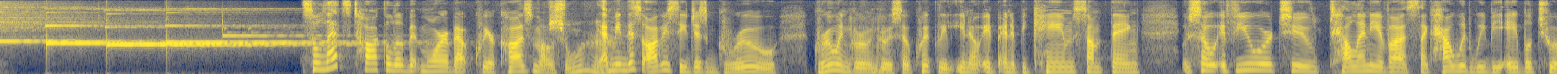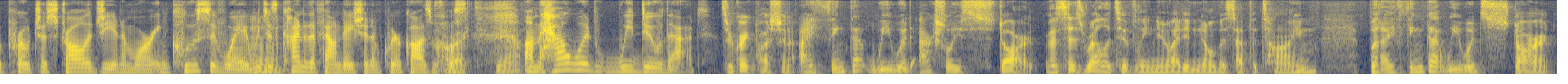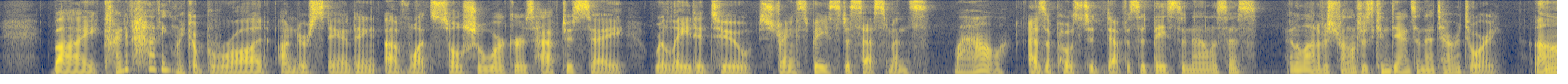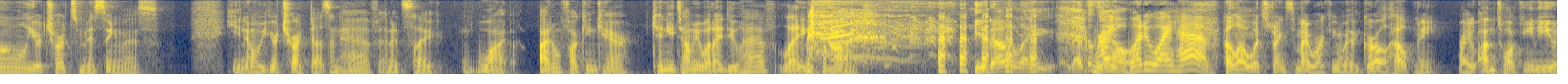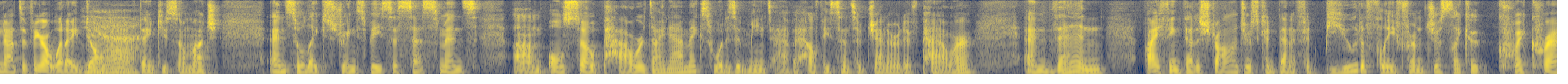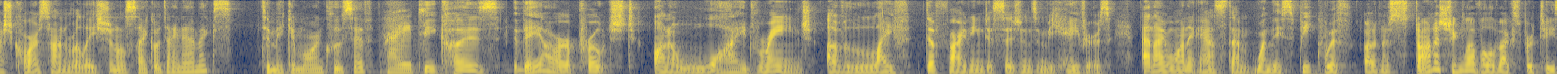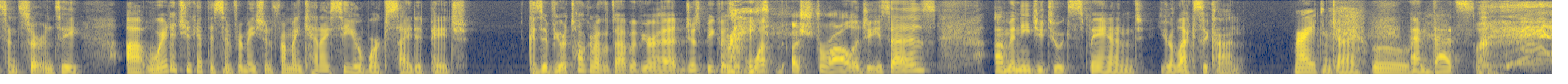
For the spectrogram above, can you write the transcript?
So let's talk a little bit more about queer cosmos. Sure. I mean, this obviously just grew, grew and grew and grew so quickly, you know, it, and it became something. So if you were to tell any of us, like, how would we be able to approach astrology in a more inclusive way, which is kind of the foundation of queer cosmos? Correct, yeah. Um, how would we do that? It's a great question. I think that we would actually start. This is relatively new. I didn't know this at the time, but I think that we would start by kind of having like a broad understanding of what social workers have to say related to strengths based assessments Wow. as opposed to deficit based analysis. And a lot of astrologers can dance in that territory. Oh, your chart's missing this. You know what your chart doesn't have? And it's like, why? I don't fucking care. Can you tell me what I do have? Like, come on. you know, like, that doesn't Right. help. What do I have? Hello, what strengths am I working with? Girl, help me, right? I'm talking to you not to figure out what I don't Yeah. have. Thank you so much. And so, like strengths based assessments, um, also power dynamics. What does it mean to have a healthy sense of generative power? And then I think that astrologers could benefit beautifully from just like a quick crash course on relational psychodynamics to make it more inclusive. Right. Because they are approached on a wide range of life defining decisions and behaviors. And I want to ask them when they speak with an astonishing level of expertise and certainty, uh, where did you get this information from? And can I see your works cited page? Because if you're talking off the top of your head just because Right. of what astrology says, I'm going to need you to expand your lexicon. Right. Okay. And that's,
